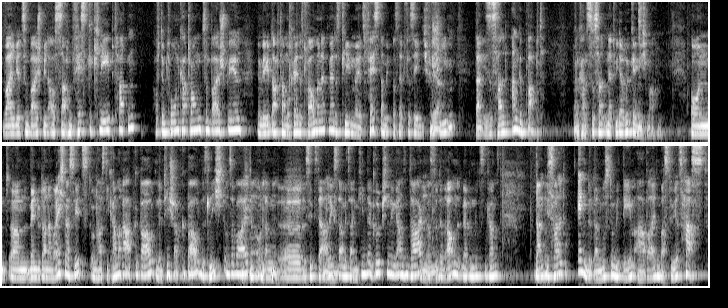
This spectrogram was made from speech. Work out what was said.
weil wir zum Beispiel aus Sachen festgeklebt hatten, auf dem Tonkarton zum Beispiel. Wenn wir gedacht haben, okay, das brauchen wir nicht mehr, das kleben wir jetzt fest, damit wir es nicht versehentlich verschieben, dann ist es halt angebappt. Dann kannst du es halt nicht wieder rückgängig machen. Und ähm, wenn du dann am Rechner sitzt und hast die Kamera abgebaut und den Tisch abgebaut und das Licht und so weiter und dann äh, sitzt der Alex da mit seinen Kindergrüppchen den ganzen Tag, dass du den Raum nicht mehr benutzen kannst, dann ist halt Ende. Dann musst du mit dem arbeiten, was du jetzt hast.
